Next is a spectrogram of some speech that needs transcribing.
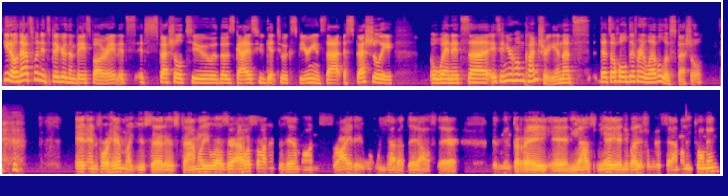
you know that's when it's bigger than baseball right? It's it's special to those guys who get to experience that especially when it's uh it's in your home country. And that's that's a whole different level of special. And, and for him like you said his family was there. I was talking to him on friday when we had a day off there in monterrey and he asked me hey anybody from your family coming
